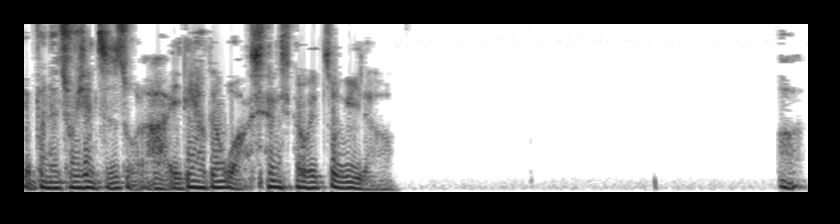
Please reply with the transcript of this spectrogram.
也不能出现执着了哈，一定要跟往生才会注意的哦。啊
